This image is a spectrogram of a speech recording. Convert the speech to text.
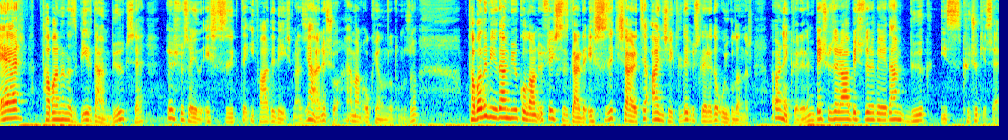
Eğer tabanınız birden büyükse üslü sayılı eşitsizlikte ifade değişmez. Yani şu hemen okuyalım notumuzu. Tabanı birden büyük olan üslü eşitsizliklerde eşitsizlik işareti aynı şekilde üstlere de uygulanır. Örnek verelim. 5 üzeri A 5 üzeri B'den büyük is, küçük ise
